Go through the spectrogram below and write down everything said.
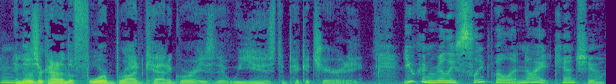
And mm-hmm. those are kind of the four broad categories that we use to pick a charity. You can really sleep well at night, can't you?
